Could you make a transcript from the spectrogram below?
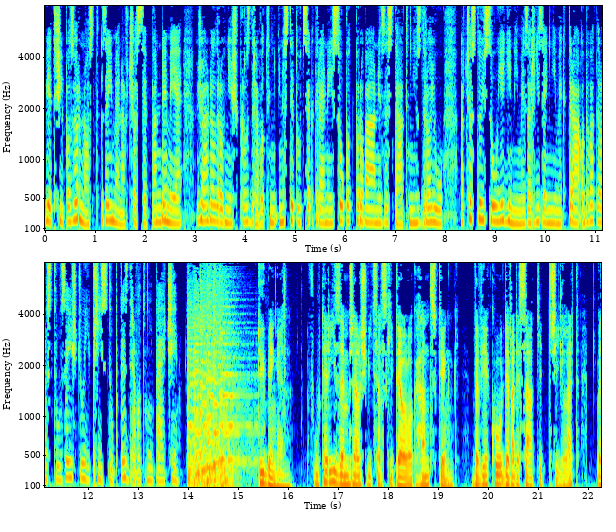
Větší pozornost, zejména v čase pandemie, žádal rovněž pro zdravotní instituce, které nejsou podporovány ze státních zdrojů a často jsou jedinými zařízeními, která obyvatelstvu zajišťují přístup ke zdravotní péči. Tübingen. V úterý zemřel švýcarský teolog Hans Küng ve věku 93 let ve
